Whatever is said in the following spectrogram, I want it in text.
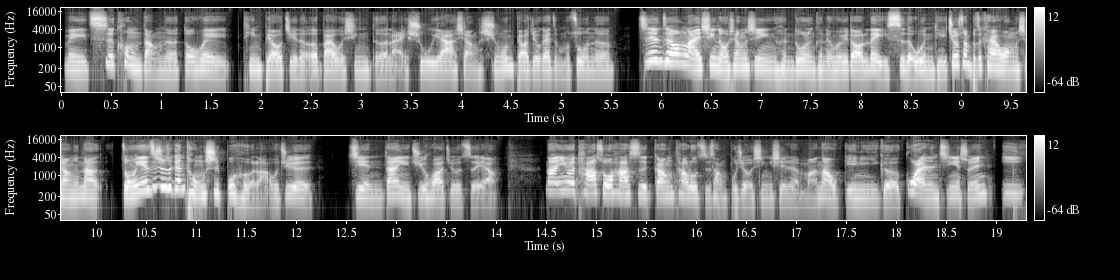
每次空档呢，都会听表姐的二百五心得来舒压，想询问表姐该怎么做呢？今天这封来信呢，我相信很多人可能会遇到类似的问题。就算不是开黄腔，那总而言之就是跟同事不和啦。我觉得简单一句话就是这样。那因为他说他是刚踏入职场不久的新鲜人嘛，那我给你一个过来人经验。首先一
